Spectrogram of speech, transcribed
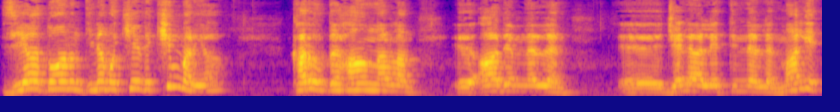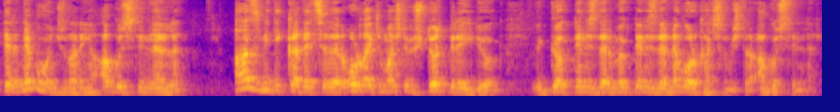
Ziya Doğan'ın Dinamo Kiev'de kim var ya? Karıldı Haanlarla, e, Ademlerle, e, Celalettinlerle. Maliyetleri ne bu oyuncuların ya? Agustinlerle. Az bir dikkat etseler oradaki maçta 3-4-1'e gidiyor. Gökdenizler, Mökdenizler ne gol kaçırmışlar Agustinler.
